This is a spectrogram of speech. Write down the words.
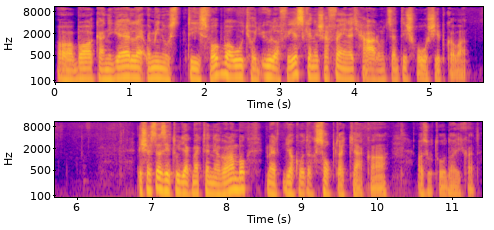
a balkáni gerle a mínusz tíz fokba, úgy, hogy ül a fészken, és a fején egy három centis hósipka van. És ezt ezért tudják megtenni a galambok, mert gyakorlatilag szoptatják a, az utódaikat.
